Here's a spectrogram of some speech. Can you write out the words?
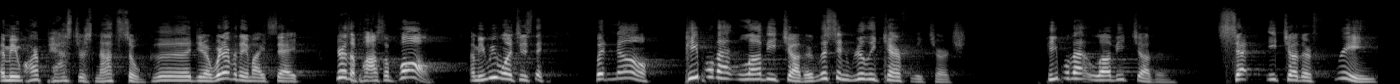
I mean, our pastor's not so good, you know, whatever they might say. You're the Apostle Paul. I mean, we want you to stay. But no, people that love each other, listen really carefully, church. People that love each other set each other free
